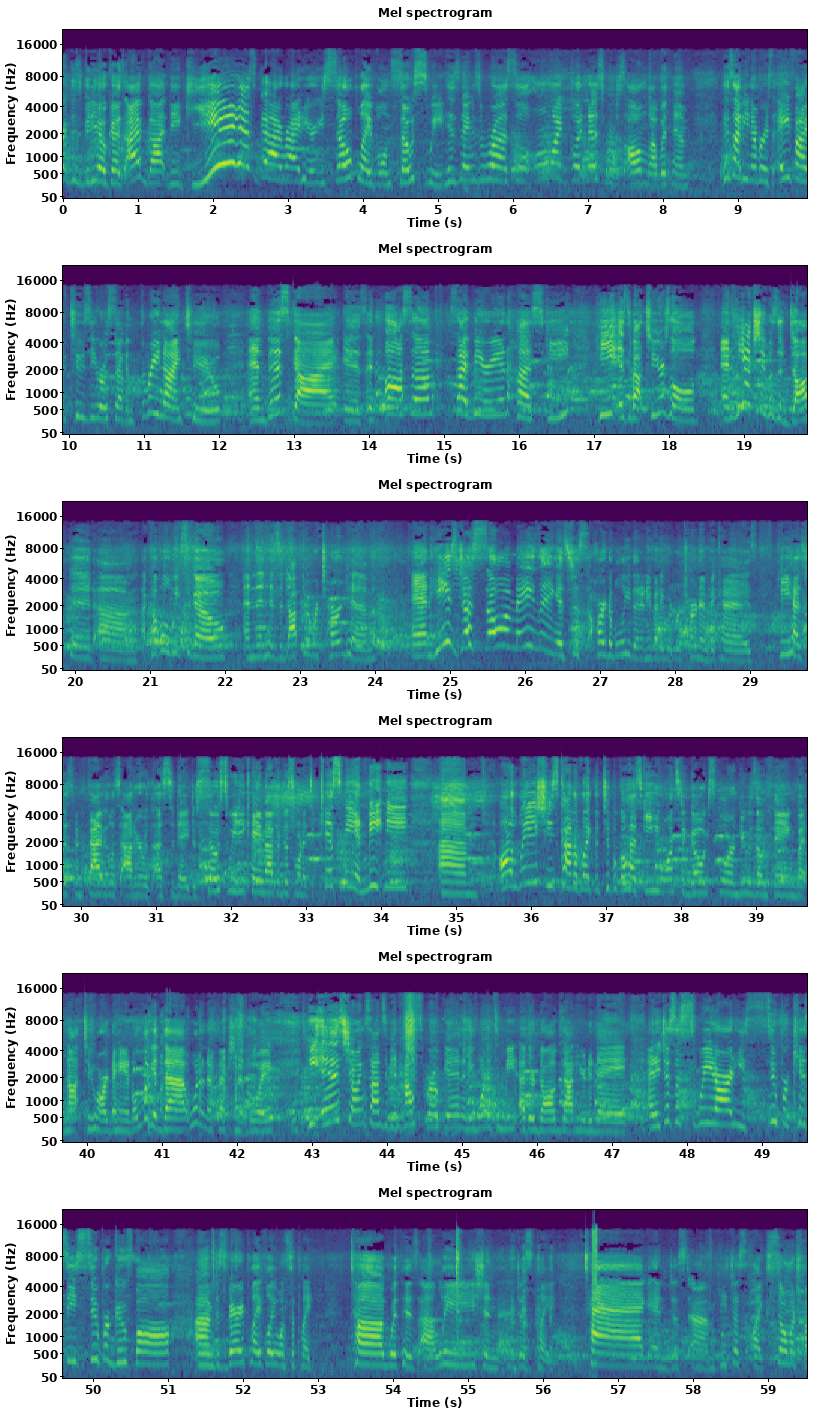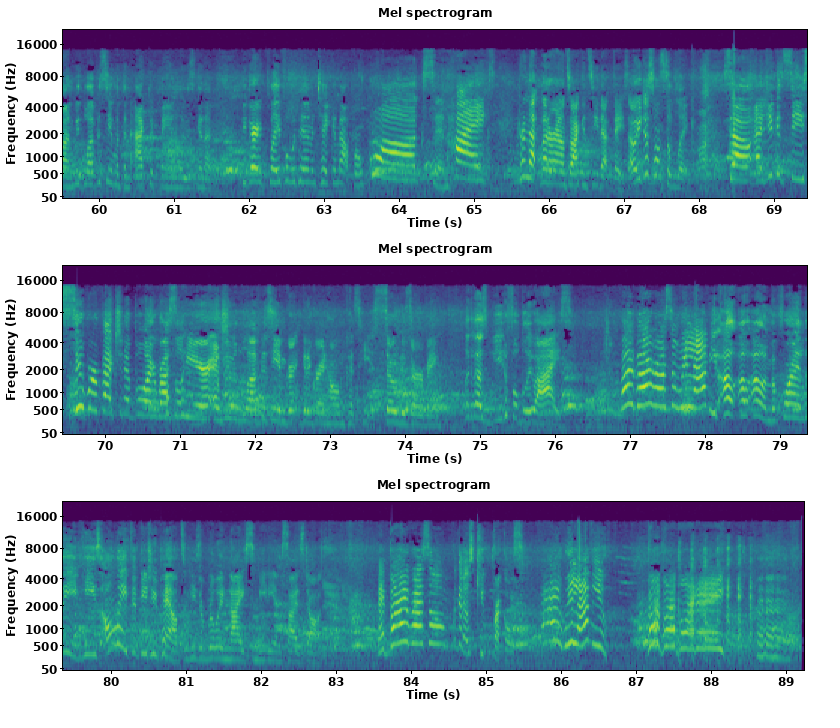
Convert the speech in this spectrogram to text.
start this video because I've got the cutest guy right here. He's so playful and so sweet. His name is Russel. Oh my goodness, we're just all in love with him. His ID number is A5207392, and this guy is an awesome Siberian Husky. He is about two years old, and he actually was adopted um, a couple of weeks ago, and then his adopter returned him, and he's just so amazing. It's just hard to believe that anybody would return him because he has just been fabulous out here with us today. Just so sweet. He came up and just wanted to kiss me and meet me. Um, on a leash, he's kind of like the typical husky. He wants to go explore and do his own thing, but not too hard to handle. Look at that. What an affectionate boy. He is showing signs of being housebroken, and he wanted to meet other dogs out here today. And he's just a sweetheart. He's super kissy, super goofball, um, just very playful. He wants to play tug with his uh, leash and just play tag and just um, he's just like so much fun. We'd love to see him with an active family who's gonna be very playful with him and take him out for walks and hikes. Turn that butt around so I can see that face. Oh, he just wants to lick. So as you can see, super affectionate boy Russel here, and we would love to see him get a great home because he is so deserving. Look at those beautiful blue eyes. Bye bye, Russel. We love you. Oh, and before I leave, he's only 52 pounds, so he's a really nice medium-sized dog. Hey, bye, Russel. Look at those cute freckles. Hey, we love you. Bye bye, buddy.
